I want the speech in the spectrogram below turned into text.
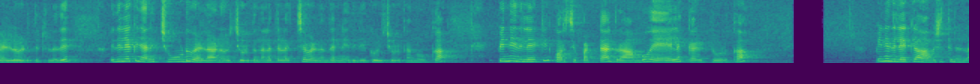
വെള്ളം എടുത്തിട്ടുള്ളത്. ഇതിലേക്ക് ഞാൻ ചൂട് വെള്ളമാണ് ഒഴിച്ചു കൊടുക്കുന്നത് നല്ല തിളച്ച വെള്ളം തന്നെ ഇതിലേക്ക് ഒഴിച്ചു കൊടുക്കാൻ നോക്കുക. പിന്നെ ഇതിലേക്ക് കുറച്ച് പട്ട ഗ്രാമ്പു ഏലക്ക ഇട്ട് കൊടുക്കുക. പിന്നെ ഇതിലേക്ക് ആവശ്യത്തിനുള്ള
